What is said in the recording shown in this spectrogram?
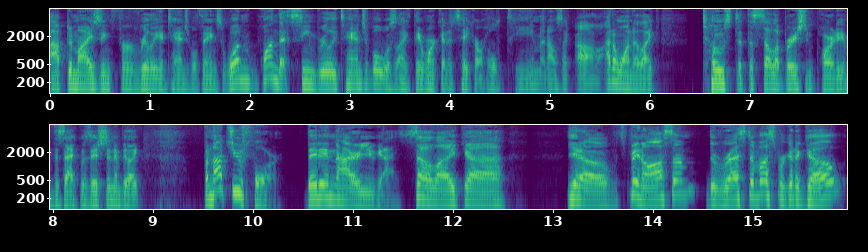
optimizing for really intangible things. One one that seemed really tangible was like they weren't going to take our whole team. And I was like oh I don't want to like toast at the celebration party of this acquisition and be like but not you four. They didn't hire you guys. So like uh you know, it's been awesome. The rest of us were going to go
